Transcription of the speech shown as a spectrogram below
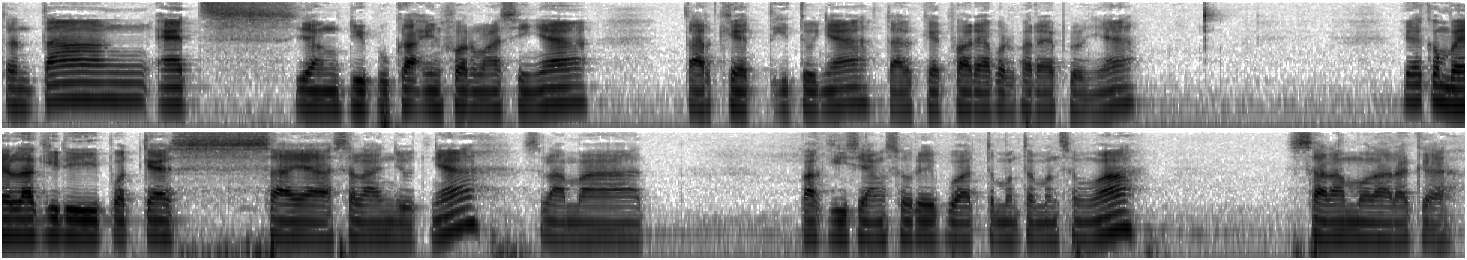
tentang ads yang dibuka informasinya target itunya target variabel-variabelnya. Ya kembali lagi di podcast saya selanjutnya. Selamat pagi siang sore buat teman-teman semua. Salam olahraga.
